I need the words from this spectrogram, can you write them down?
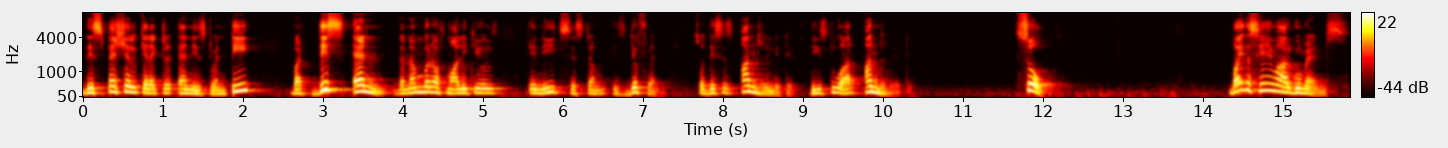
this special character n is 20 but this n the number of molecules in each system is different. So, this is unrelated. These two are unrelated. So, by the same arguments,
